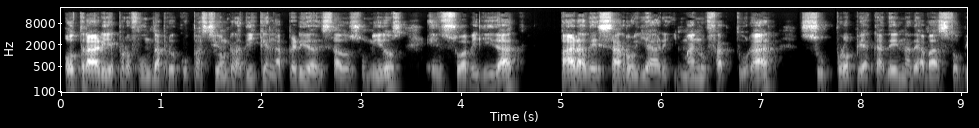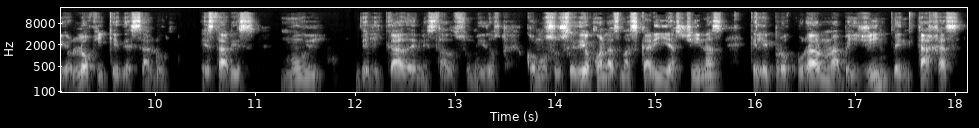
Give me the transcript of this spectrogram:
otra área de profunda preocupación radica en la pérdida de Estados Unidos en su habilidad para desarrollar y manufacturar su propia cadena de abasto biológica y de salud. Esta área es muy delicada en Estados Unidos, como sucedió con las mascarillas chinas que le procuraron a Beijing ventajas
